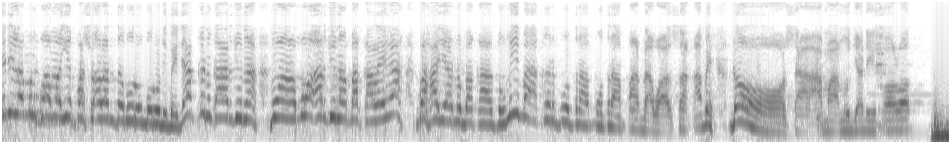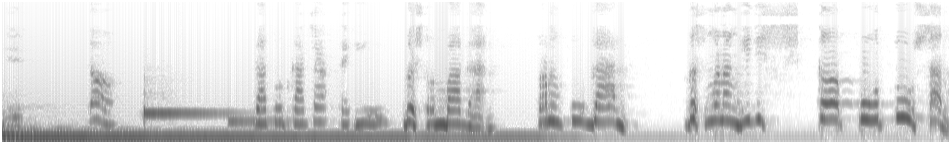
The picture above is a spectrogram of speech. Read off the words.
Jadi lamun ku ama ieu pasoalan teu buru-buru dibejakeun ka Arjuna, moal bo Arjuna bakal lengah, bahaya nu bakal tumiba keur putra-putra Pandawa sakabeh dosa ama nu jadi kolot. Tuh. Gatut kaca lembagaan eh, perempuan terus menang hiji keputusan.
